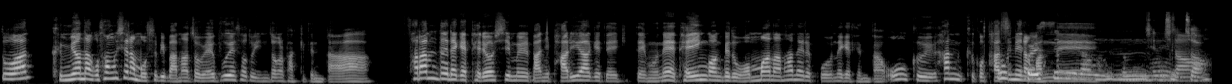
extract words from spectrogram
또한 근면하고 성실한 모습이 많아져 외부에서도 인정을 받게 된다. 사람들에게 배려심을 많이 발휘하게 되기 때문에 대인 관계도 원만한 한 해를 보내게 된다. 오, 그 한 그거 다짐이랑 맞네. 음. 진짜.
